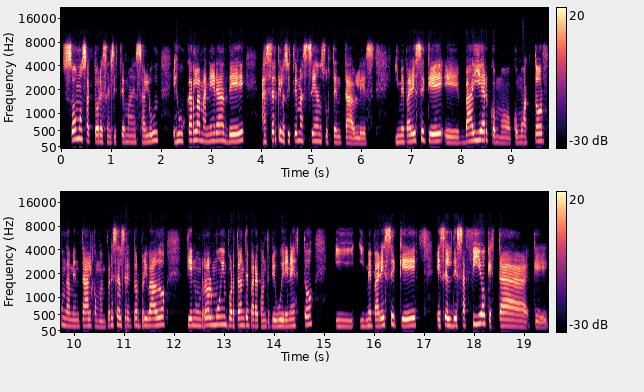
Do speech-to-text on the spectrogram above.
somos actores en el sistema de salud es buscar la manera de hacer que los sistemas sean sustentables. Y me parece que eh, Bayer, como, como actor fundamental, como empresa del sector privado, tiene un rol muy importante para contribuir en esto y, me parece que es el desafío que, está, que,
